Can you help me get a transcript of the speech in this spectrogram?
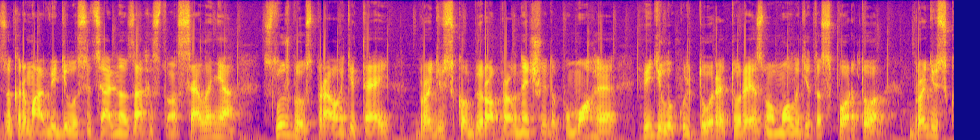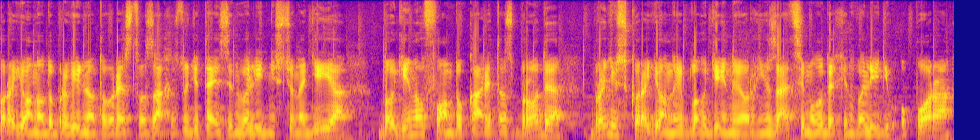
зокрема відділу соціального захисту населення, служби у справах дітей, Бродівського бюро правничої допомоги, відділу культури, туризму, молоді та спорту, Бродівського районного добровільного товариства захисту дітей з інвалідністю Надія, благодійного фонду Карітас Броди, Бродівської районної благодійної організації молодих інвалідів Опора,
